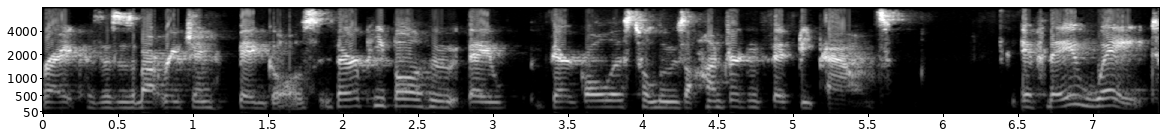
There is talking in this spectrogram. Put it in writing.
right? Because this is about reaching big goals. There are people who they their goal is to lose 150 pounds. If they wait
